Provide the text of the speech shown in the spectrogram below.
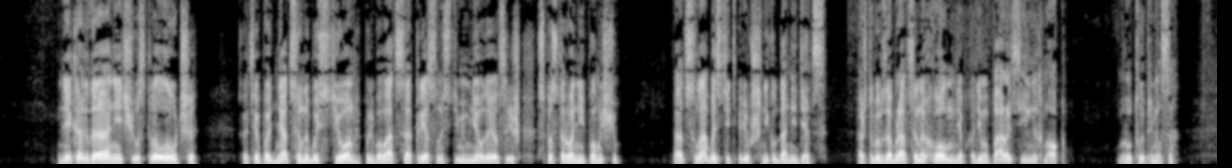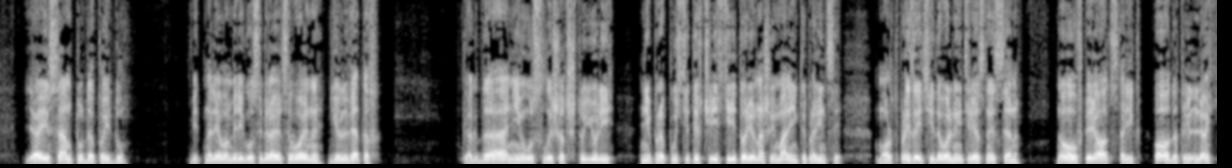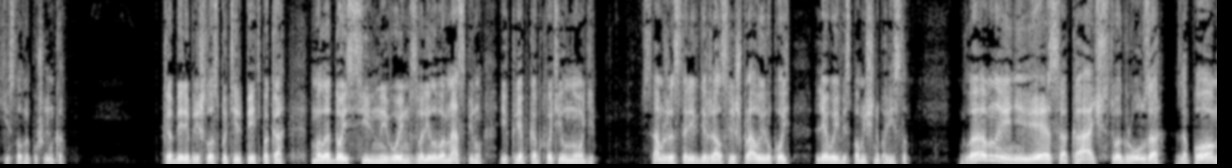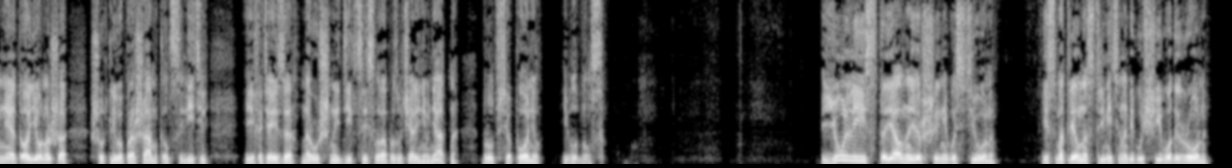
Никогда не чувствовал лучше, хотя подняться на бастион и полюбоваться окрестностями мне удается лишь с посторонней помощью. От слабости теперь уж никуда не деться, а чтобы взобраться на холм, необходима пара сильных ног. Брут выпрямился. — Я и сам туда пойду. Ведь на левом берегу собираются воины гельветов. Когда они услышат, что Юлий не пропустит их через территорию нашей маленькой провинции, может произойти довольно интересная сцена. Ну, вперед, старик! О, да ты легкий, словно пушинка! Кабере пришлось потерпеть, пока молодой сильный воин взвалил его на спину и крепко обхватил ноги. Сам же старик держался лишь правой рукой, левая беспомощно повисла. Главное не вес, а качество груза. Запомни это, юноша, — шутливо прошамкал целитель, и хотя из-за нарушенной дикции слова прозвучали невнятно, Брут все понял и улыбнулся. Юлий стоял на вершине бастиона и смотрел на стремительно бегущие воды Роны.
